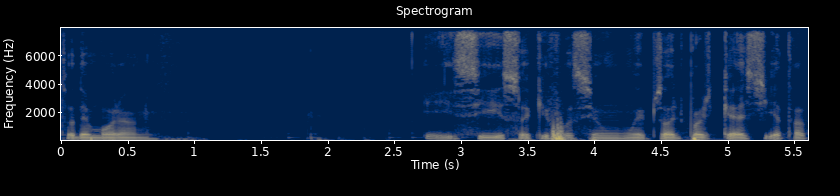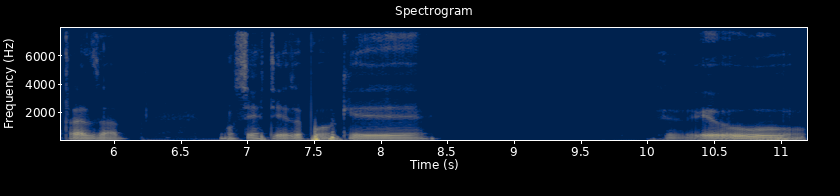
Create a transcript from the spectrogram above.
tô demorando. E se isso aqui fosse um episódio de podcast, ia estar tá atrasado. Com certeza, porque. Eu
